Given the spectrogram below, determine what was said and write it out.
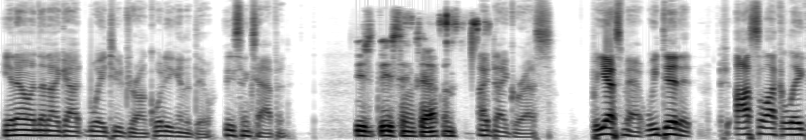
you know. And then I got way too drunk. What are you gonna do? These things happen. These these things happen. I digress. But yes, Matt, we did it. Asalaka Lake.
